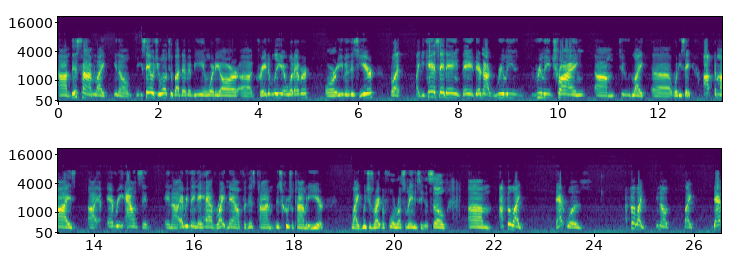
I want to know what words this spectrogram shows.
Um, this time, like you know, you can say what you want to about WWE and where they are uh, creatively or whatever, or even this year, but like you can't say they they they're not really really trying um, to like uh, what do you say optimize uh, every ounce and and uh, everything they have right now for this time this crucial time of the year. like which is right before WrestleMania season. So um, I feel like that was, I felt like you know like that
